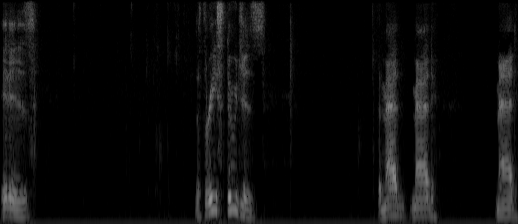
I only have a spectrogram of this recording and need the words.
It is The Three Stooges. The Mad, Mad, Mad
